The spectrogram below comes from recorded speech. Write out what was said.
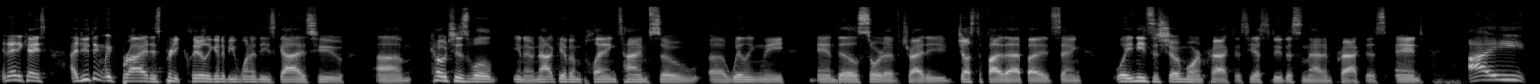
In any case, I do think McBride is pretty clearly going to be one of these guys who um, coaches will, you know, not give him playing time so uh, willingly. And they'll sort of try to justify that by saying, well, he needs to show more in practice. He has to do this and that in practice. And I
